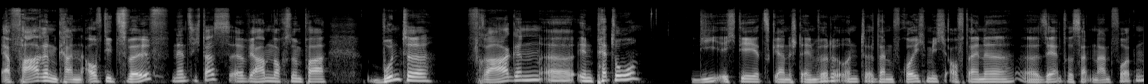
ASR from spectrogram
erfahren kann. Auf die Zwölf nennt sich das. Äh, wir haben noch so ein paar bunte Fragen äh, in petto die ich dir jetzt gerne stellen würde. Und äh, dann freue ich mich auf deine äh, sehr interessanten Antworten.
